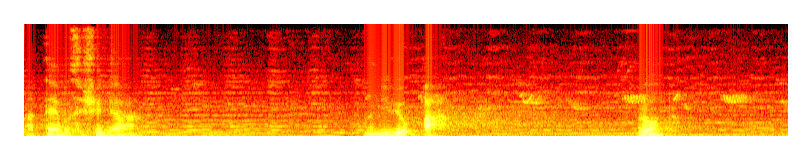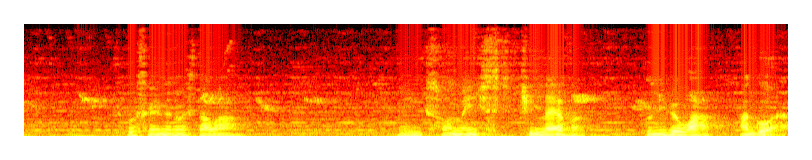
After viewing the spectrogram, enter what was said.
até você chegar no nível A. Pronto? Se você ainda não está lá, e sua mente te leva para o nível A agora.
